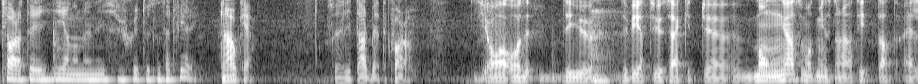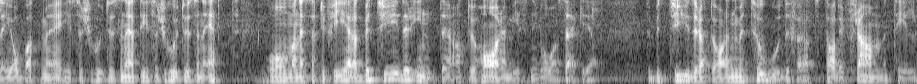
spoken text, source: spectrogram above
klarat dig genom en ISO 27 certifiering. Ja, okej. Så det är lite arbete kvar då? Ja, och det, det, ju, det vet ju säkert eh, många som åtminstone har tittat eller jobbat med ISO 27001. ISO 27001, och om man är certifierad, betyder inte att du har en viss nivå av säkerhet. Det betyder att du har en metod för att ta dig fram till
